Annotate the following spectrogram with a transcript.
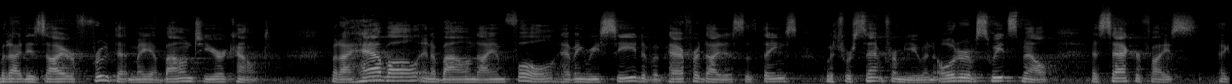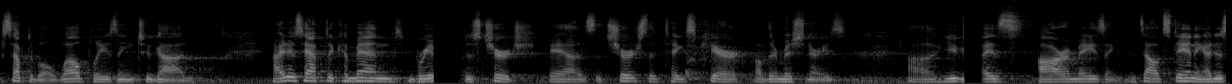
but I desire fruit that may abound to your account. But I have all and abound, I am full, having received of Epaphroditus the things which were sent from you, an odor of sweet smell, a sacrifice acceptable, well pleasing to God. I just have to commend Berea Baptist Church as a church that takes care of their missionaries. Uh, you guys are amazing. It's outstanding. I just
